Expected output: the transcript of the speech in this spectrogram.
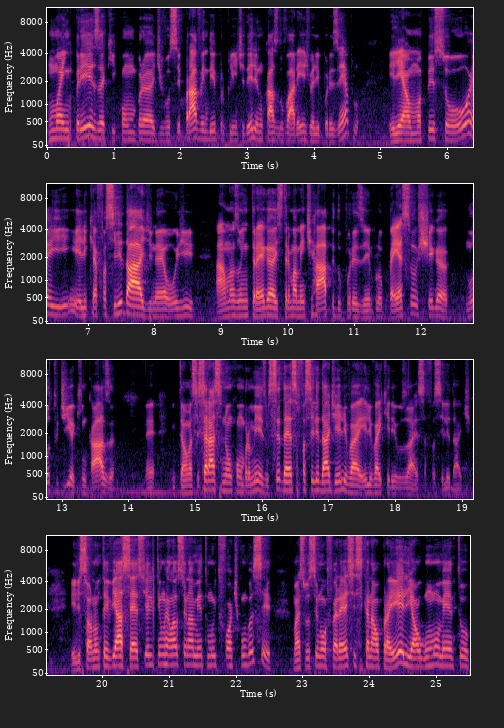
uma empresa que compra de você para vender para o cliente dele, no caso do varejo ali, por exemplo, ele é uma pessoa e ele quer facilidade, né? Hoje a Amazon entrega extremamente rápido, por exemplo. Eu peço, chega no outro dia aqui em casa. Né? Então, assim, será se não compra mesmo? Se der essa facilidade, ele vai, ele vai querer usar essa facilidade. Ele só não teve acesso e ele tem um relacionamento muito forte com você. Mas se você não oferece esse canal para ele, em algum momento,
